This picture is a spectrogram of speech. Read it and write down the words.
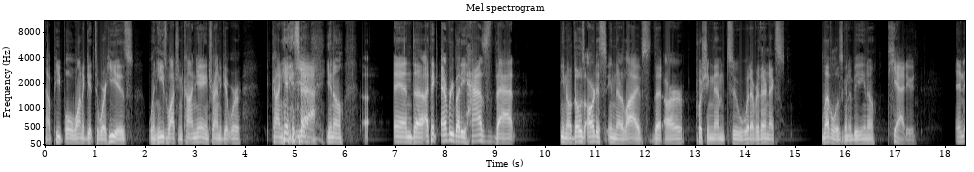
how people want to get to where he is when he's watching Kanye and trying to get where Kanye is Yeah. at. You know, uh, and uh, I think everybody has that. You know, those artists in their lives that are pushing them to whatever their next level is going to be. You know. Yeah, dude. And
